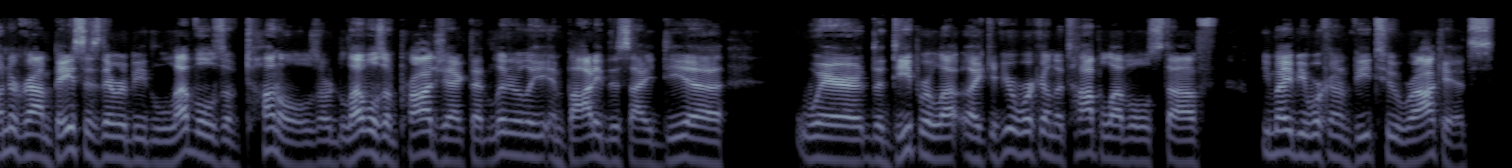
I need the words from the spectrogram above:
underground bases there would be levels of tunnels or levels of project that literally embodied this idea where the deeper level like if you're working on the top level stuff you might be working on v2 rockets.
